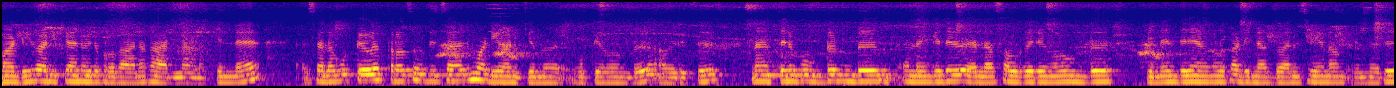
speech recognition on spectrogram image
മടി കാണിക്കാൻ ഒരു പ്രധാന കാരണമാണ്. പിന്നെ ചില കുട്ടികൾ എത്ര ശ്രദ്ധിച്ചാലും മടി കാണിക്കുന്ന കുട്ടികളുണ്ട്. അവർക്ക് നേരത്തിന് ഫുഡുണ്ട് അല്ലെങ്കിൽ എല്ലാ സൗകര്യങ്ങളും ഉണ്ട്. പിന്നെ എന്തിനാ ഞങ്ങൾ കഠിനാധ്വാനം ചെയ്യണം എന്നൊരു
